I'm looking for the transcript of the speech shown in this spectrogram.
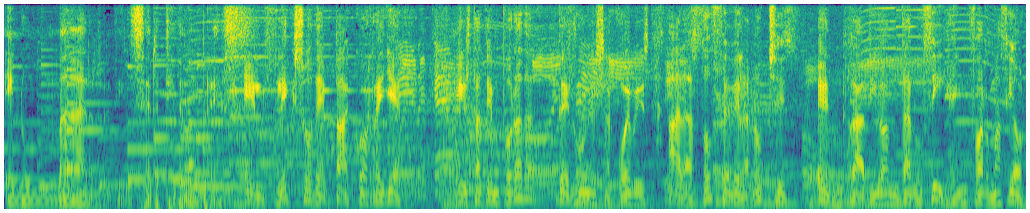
en un mar de incertidumbres. El flexo de Paco Reyer. Esta temporada de lunes a jueves a las 12 de la noche en Radio Andalucía Información.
